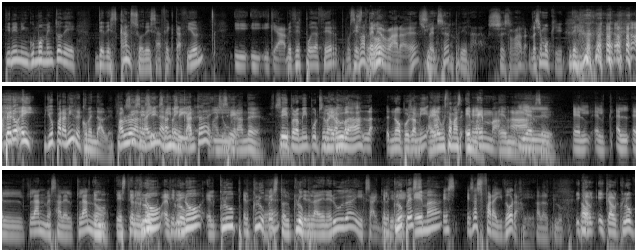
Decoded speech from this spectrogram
tiene ningún momento de, de descanso de esa afectación y, y- y que a veces puede hacer pues És esto, una pel·li ¿no? rara, eh, Sí, Spencer? es una peli rara. És rara. Deixem-ho aquí. De- pero, hey, yo para mí recomendable. Pablo Sí, sí, sí, Larraín a mí me encanta És y un Sí. grande. Sí, però a mi potser la Neruda. gamba... La, no, doncs a mi... A él le gusta más Emma. Emma. Emma. Ah, I el, sí. el, el, el, el clan me sale, el clan no. El, este El club, no, el club. no, el club. El club, ¿eh? esto, el club. Tiene la de Neruda y exacto. el club és, Emma. és, és esfereïdora, la del club. I, No. que el, I que el club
